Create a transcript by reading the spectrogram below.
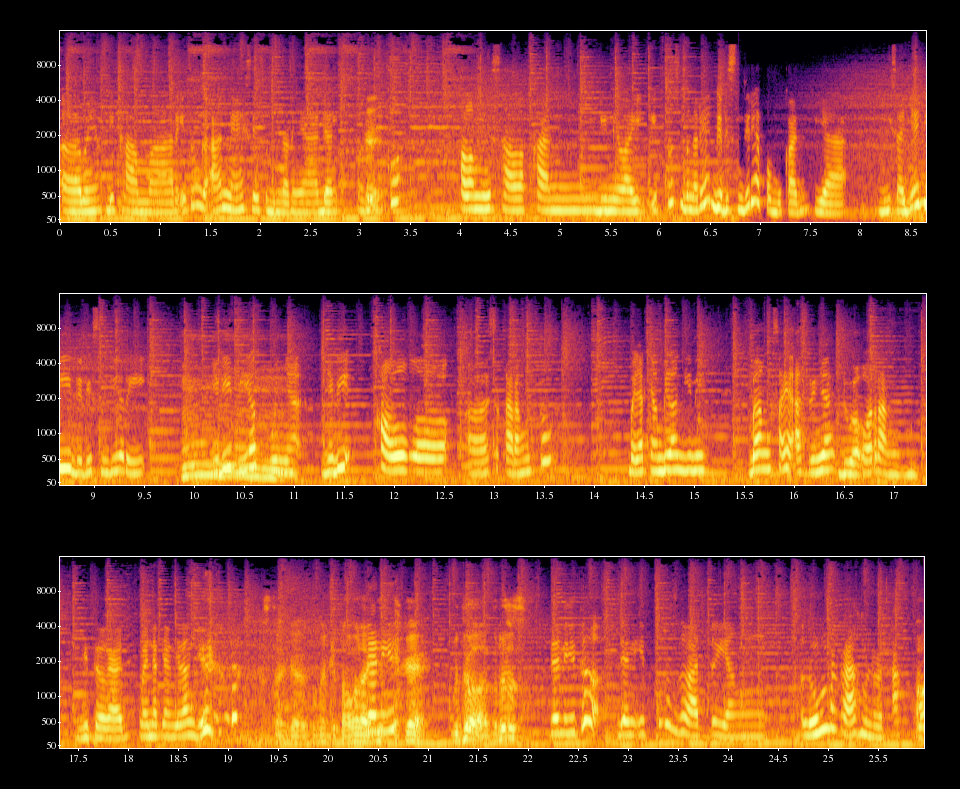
eh, banyak di kamar. Itu nggak aneh sih sebenarnya. Dan menurutku kalau misalkan dinilai itu sebenarnya diri sendiri apa bukan? Ya bisa jadi diri sendiri. Jadi dia Hmm. punya jadi kalau uh, sekarang tuh banyak yang bilang gini bang saya aslinya dua orang gitu kan. Banyak yang bilang gitu Astaga, gue pengen ketawa Dan lagi. ini- Oke, betul. Terus? dan itu dan itu sesuatu yang lumrah menurut aku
